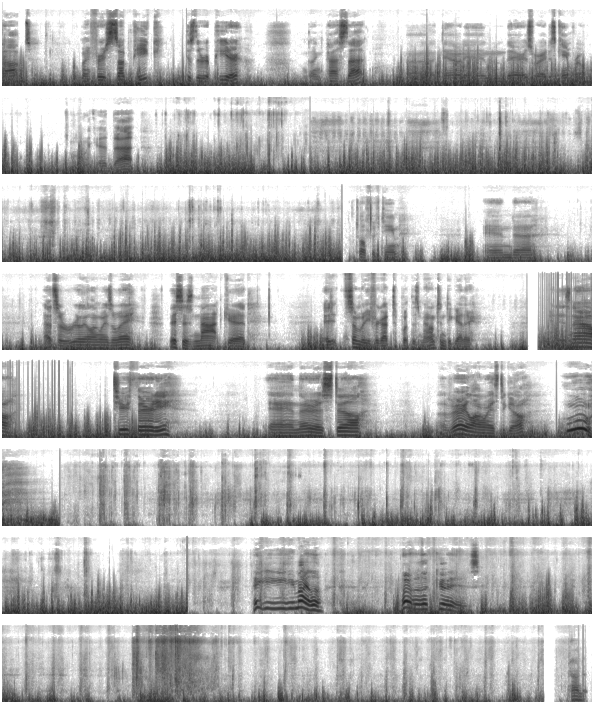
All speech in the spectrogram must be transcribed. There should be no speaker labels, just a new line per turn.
stopped. My first sub peak is the repeater. I'm going past that. Uh, down in there is where I just came from. Look at that. Twelve fifteen, and uh, that's a really long ways away. This is not good. It, somebody forgot to put this mountain together. It is now 2.30 and there is still a very long ways to go. Woo! Hey, Milo! Oh, look who it is. Found it.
